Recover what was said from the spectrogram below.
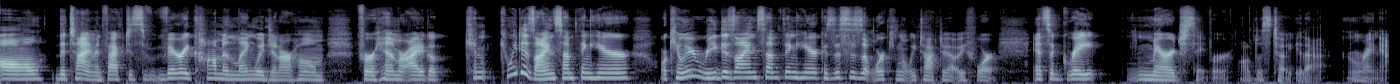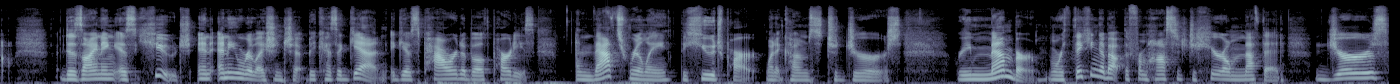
all the time. In fact it's very common language in our home for him or i to go can can we design something here? Or can we redesign something here? Because this isn't working what we talked about before. It's a great marriage saver i'll just tell you that right now Designing is huge in any relationship because, again, it gives power to both parties. And that's really the huge part when it comes to jurors. Remember, when we're thinking about the from hostage to hero method, jurors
